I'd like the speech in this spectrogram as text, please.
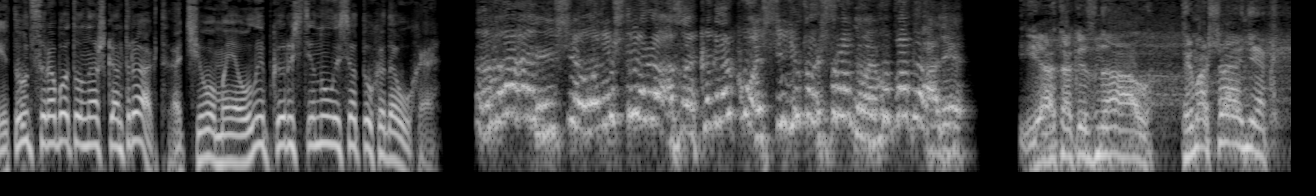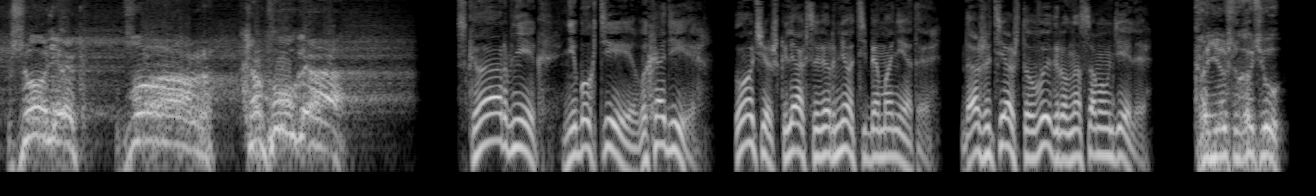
И тут сработал наш контракт, отчего моя улыбка растянулась от уха до уха. «Ага, и всего лишь три раза, когда кости не той стороной выпадали!» «Я так и знал! Ты мошенник, жулик, вор, хапуга!» «Скарбник, не бухти, выходи. Хочешь, клякса вернет тебе монеты. Даже те, что выиграл на самом деле». «Конечно хочу.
